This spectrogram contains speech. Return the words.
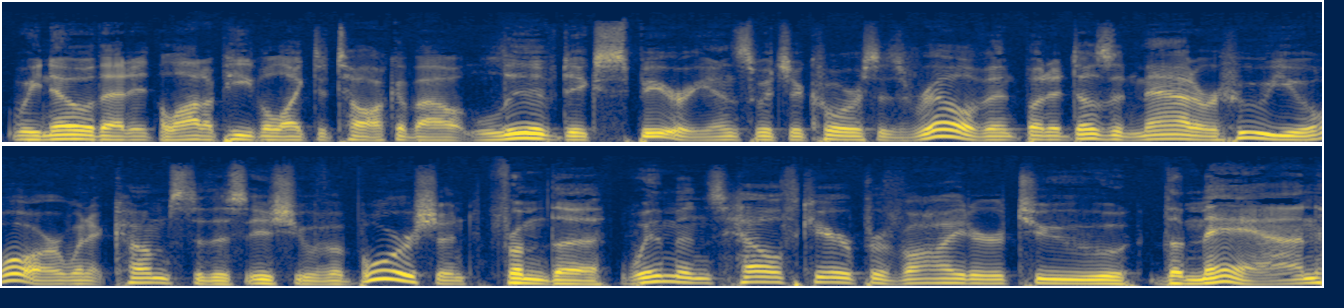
we know that it, a lot of people like to talk about lived experience, which of course is relevant, but it doesn't matter who you are when it comes to this issue of abortion, from the women's health care provider to the man,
